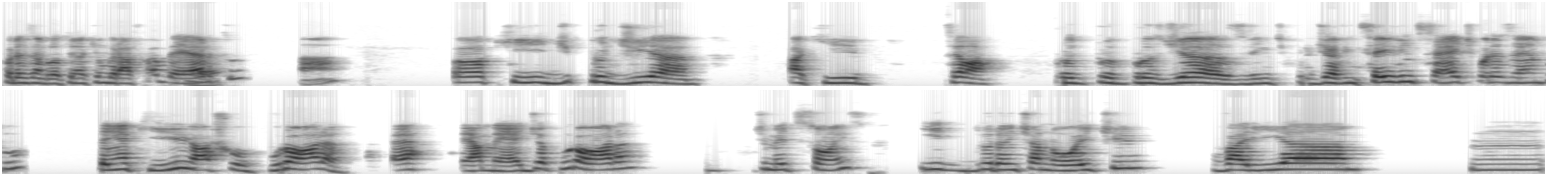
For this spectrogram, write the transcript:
por exemplo, eu tenho aqui um gráfico aberto, é. tá? Uh, que de, pro dia aqui, sei lá, pro, pro, pros dias 20, pro dia 26 e 27, por exemplo, tem aqui, acho, por hora. É, é a média por hora de medições. E durante a noite varia hum,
